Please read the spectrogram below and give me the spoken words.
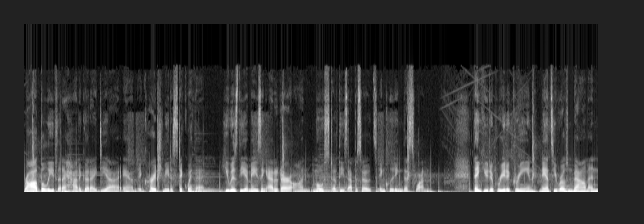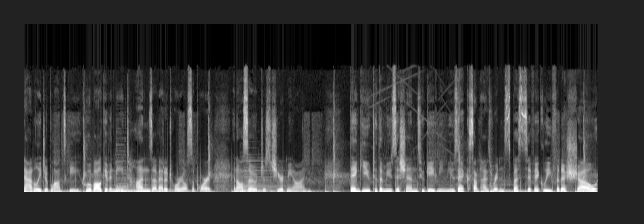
Rob believed that I had a good idea and encouraged me to stick with it. He was the amazing editor on most of these episodes, including this one. Thank you to Britta Greene, Nancy Rosenbaum, and Natalie Jablonski, who have all given me tons of editorial support and also just cheered me on. Thank you to the musicians who gave me music, sometimes written specifically for this show,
